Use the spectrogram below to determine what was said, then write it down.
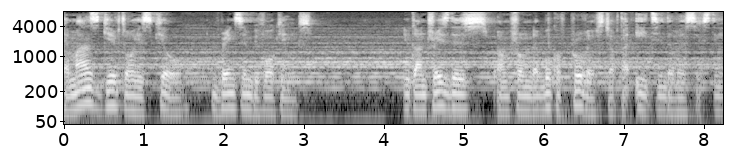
a man's gift or his skill brings him before kings. You can trace this um, from the book of Proverbs, chapter 18, the verse 16.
